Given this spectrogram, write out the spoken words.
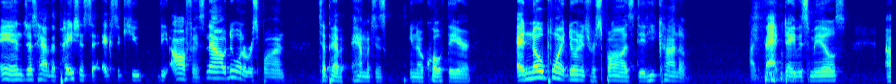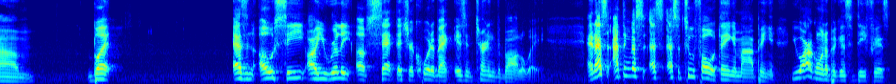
and just have the patience to execute the offense. Now, I do want to respond to Pep Hamilton's, you know, quote there. At no point during his response did he kind of like back Davis Mills. Um, but as an OC, are you really upset that your quarterback isn't turning the ball away? And that's I think that's that's that's a twofold thing in my opinion. You are going up against a defense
